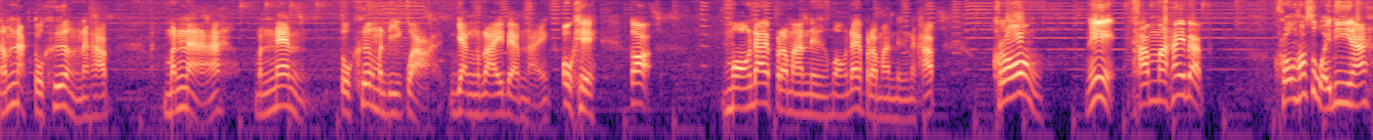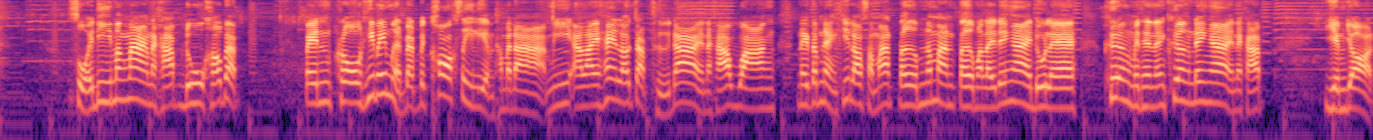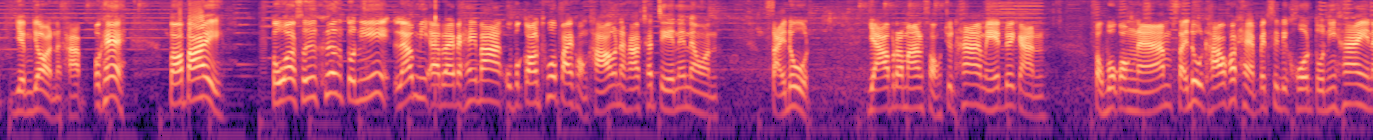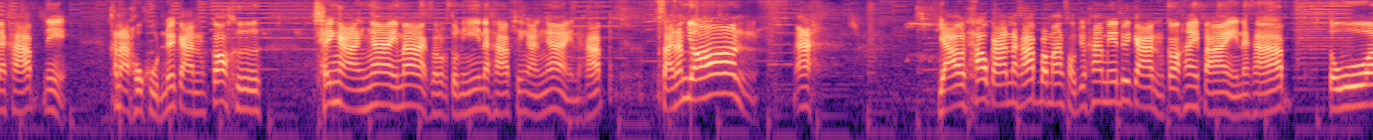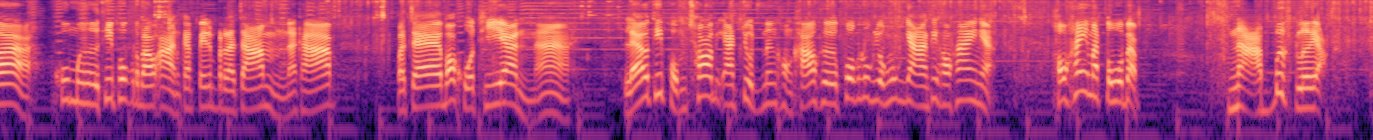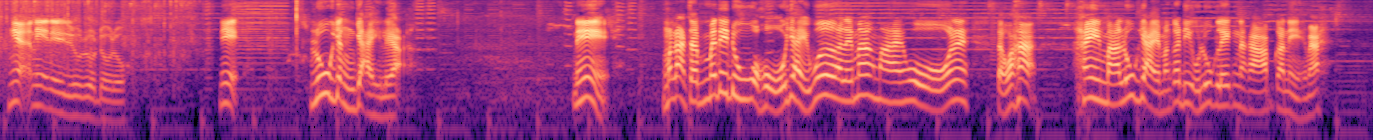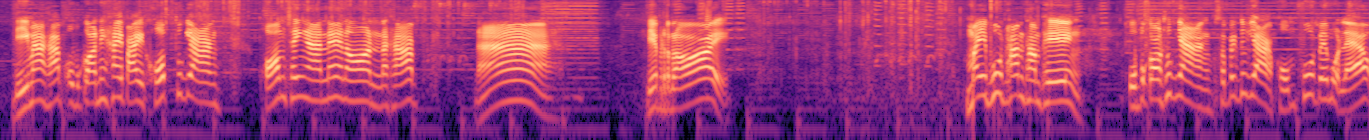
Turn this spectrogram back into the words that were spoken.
น้ำหนักตัวเครื่องนะครับ มันหนามันแน่นตัวเครื่องมันดีกว่า อย่างไรแบบไหน โอเค ก็มองได้ประมาณหนึ่งมองได้ประมาณหนึ่งนะครับ โครง นี่ทำมาให้แบบโครงเขาสวยดีนะ สวยดีมากๆนะครับ ดูเขาแบบเป็นโครงที่ไม่เหมือนแบบเป็นคอกสี่เหลี่ยมธรรมดา มีอะไรให้เราจับถือได้นะครับ วางในตำแหน่งที่เราสามารถเติมน้ำมันเติมอะไรได้ง่าย ดูแลเครื่อง maintenance เครื่องได้ง่ายนะครับ เยี่ยมยอดเยี่ยมยอดนะครับ โอเค ต่อไปตัวซื้อเครื่องตัวนี้แล้วมีอะไรไปให้บ้างอุปกรณ์ทั่วไปของเขานะครับ ชัดเจนแน่นอน สายดูดยาวประมาณ 2.5 เมตรด้วยกัน ฝักบัวกองน้ำสายดูดเขาเขาแถมเป็นซิลิโคนตัวนี้ให้นะครับ นี่ขนาด6ขุนด้วยกันก็คือใช้งานง่ายมากสำหรับตัวนี้นะครับ ใช้งานง่ายนะครับ สายน้ำย้อนอะยาวเท่ากันนะครับ ประมาณ 2.5 เมตรด้วยกันก็ให้ไปนะครับ ตัวคู่มือที่พวกเราอ่านกันเป็นประจำนะครับ ประแจบล็อกหัวเทียนอ่าแล้วที่ผมชอบอีกอันจุดหนึ่งของเขาคือพวกลูกยงลูกยางที่เขาให้เนี่ยเขาให้มาตัวแบบหนาบึกเลยอะ่ะ เนี่ยนี่นี่ดูดูดูดูนี่ ลูกอย่างใหญ่เลยอะ่ะนี่ มันอาจจะไม่ได้ดูโอ้โหใหญ่เวอร์อะไรมากมายโอ้โหเลยแต่ว่าให้มาลูกใหญ่มันก็ดีกว่าลูกเล็กนะครับก็นี่เห็นไหมดีมากครับ อุปกรณ์ที่ให้ไปครบทุกอย่าง พร้อมใช้งานแน่นอนนะครับนะเรียบร้อย ไม่พูดพร่ำทำเพลง อุปกรณ์ทุกอย่างสเปคทุกอย่างผมพูดไปหมดแล้ว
